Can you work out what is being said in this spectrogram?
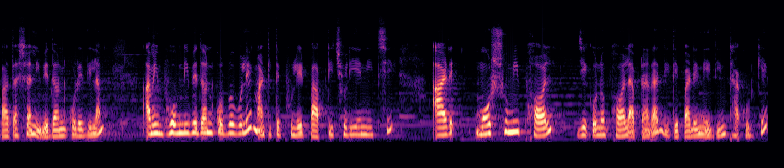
বাতাসা নিবেদন করে দিলাম। আমি ভোগ নিবেদন করব বলে মাটিতে ফুলের পাপড়ি ছড়িয়ে নিচ্ছি। আর মরশুমি ফল, যে কোনো ফল আপনারা দিতে পারেন এই দিন ঠাকুরকে।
